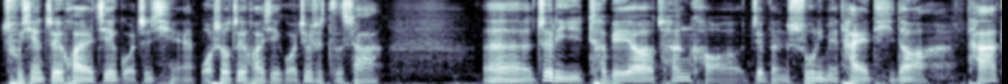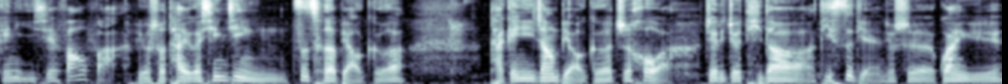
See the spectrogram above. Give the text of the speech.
出现最坏的结果之前，我说最坏结果就是自杀。呃，这里特别要参考这本书里面，他也提到，他给你一些方法，比如说他有个心境自测表格，他给你一张表格之后啊，这里就提到第四点，就是关于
